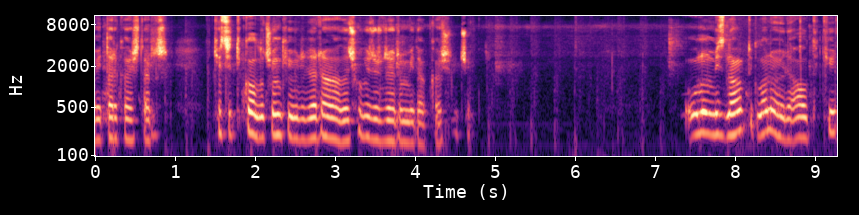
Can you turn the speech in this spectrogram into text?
Evet arkadaşlar. Kesitlik oldu çünkü birileri aradı. Çok özür dilerim bir dakika şunu çek. Oğlum biz ne yaptık lan öyle 6 kill.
